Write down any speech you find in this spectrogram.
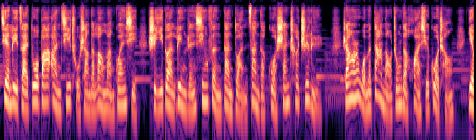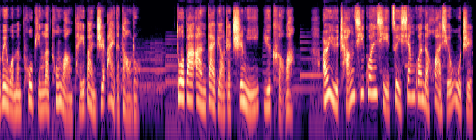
建立在多巴胺基础上的浪漫关系是一段令人兴奋但短暂的过山车之旅。然而，我们大脑中的化学过程也为我们铺平了通往陪伴之爱的道路。多巴胺代表着痴迷与渴望，而与长期关系最相关的化学物质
